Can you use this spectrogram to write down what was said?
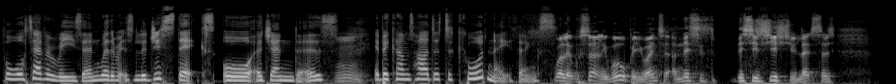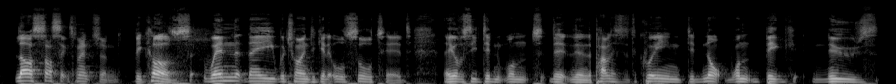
for whatever reason, whether it's logistics or agendas, it becomes harder to coordinate things. Well, it certainly will be, won't it? And this is this is the issue. Let's say last Sussex mentioned because when they were trying to get it all sorted, they obviously didn't want the the, the Palace of the Queen did not want big news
